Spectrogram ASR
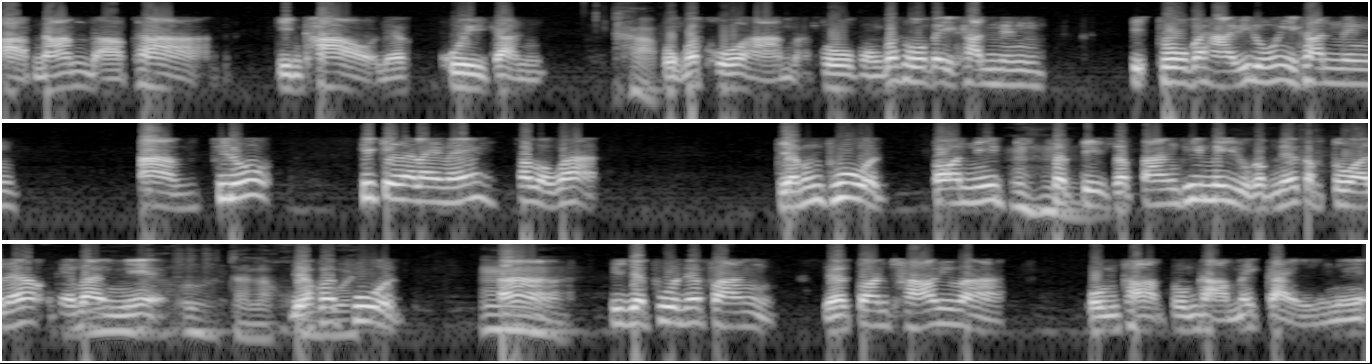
อาบน้ำอาบท่ากินข้าวแล้วคุยกัน ครับ ผมก็โทรหาโทรผมก็โทรไปอีกคันหนึ่งโทรไปหาพี่ลุงอีกคันหนึ่งอ่า พี่ลุงพี่เจออะไรไหมเขาบอกว่าอย่าเพิ่งพูด ตอนนี้อือหือ สติสตังค์พี่ไม่อยู่กับเนื้อกับตัวแล้วแกว่าอย่างเงี้ยเออแต่ละคนเดี๋ยวค่อยว้พูดม อ่าพี่จะพูดให้ฟัง เดี๋ยวตอนเช้าดีกว่า ผมถามผมถามไม่ไก่อย่างนี้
